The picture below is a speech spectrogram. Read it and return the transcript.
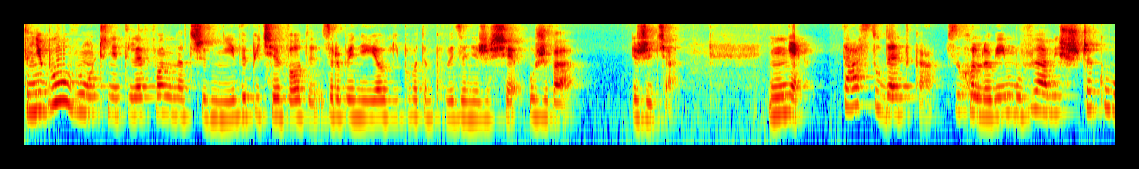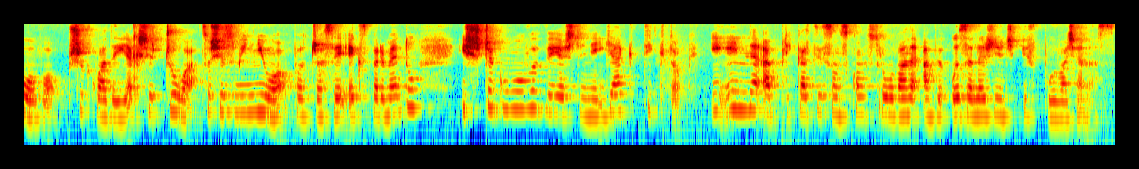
To nie było wyłączenie telefonu na trzy dni, wypicie wody, zrobienie jogi, potem powiedzenie, że się używa życia. Nie. Ta studentka psychologii mówiła mi szczegółowo przykłady, jak się czuła, co się zmieniło podczas jej eksperymentu i szczegółowe wyjaśnienie, jak TikTok i inne aplikacje są skonstruowane, aby uzależniać i wpływać na nas.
